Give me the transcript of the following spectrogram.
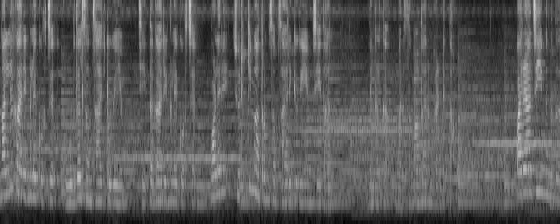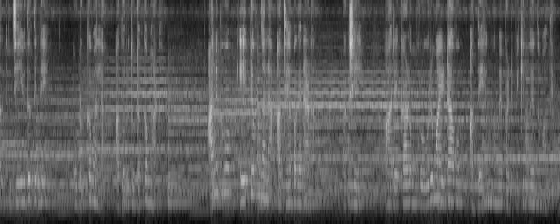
നല്ല കാര്യങ്ങളെക്കുറിച്ച് കൂടുതൽ സംസാരിക്കുകയും ചീത്ത കാര്യങ്ങളെക്കുറിച്ച് വളരെ ചുരുക്കി മാത്രം സംസാരിക്കുകയും ചെയ്താൽ നിങ്ങൾക്ക് മനസമാധാനം കണ്ടെത്താം. പരാജയം എന്നത് ജീവിതത്തിന്റെ ഒടുക്കമല്ല അതൊരു തുടക്കമാണ്. അനുഭവം ഏറ്റവും നല്ല അധ്യാപകനാണ്. പക്ഷേ ആരെക്കാളും ക്രൂരമായിട്ടാവും അദ്ദേഹം നമ്മെ പഠിപ്പിക്കുന്നതെന്ന് മാത്രം.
